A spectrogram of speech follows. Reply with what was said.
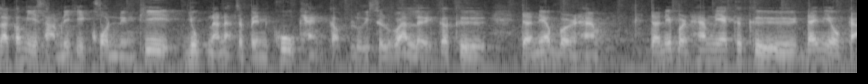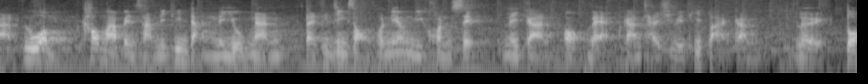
แล้วก็มีสามนิกอีกคนหนึ่งที่ยุคนั้นอาจจะเป็นคู่แข่งกับหลุยส์ซิลแวนเลยก็คือด a น i e l เบิร์แฮม ด a น i e l เบิร์นแฮมเนี่ยก็คือได้มีโอกาสร่วมเข้ามาเป็นสามนิกที่ดังในยุคนั้น แต่จริง ๆ 2 คนนี้มันมีคอนเซปต์ในการออกแบบการใช้ชีวิตที่ต่างกันเลย ตัว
